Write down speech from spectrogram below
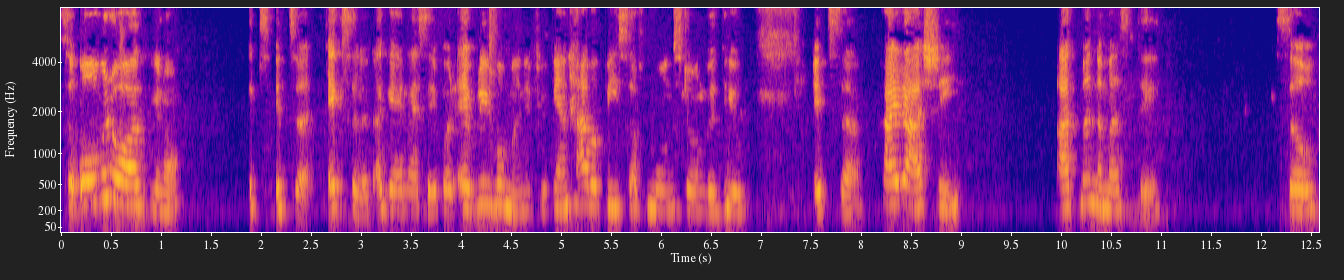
So overall, you know, it's it's excellent. Again, I say for every woman, if you can have a piece of moonstone with you, it's a hi Rashi, Atma Namaste. So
